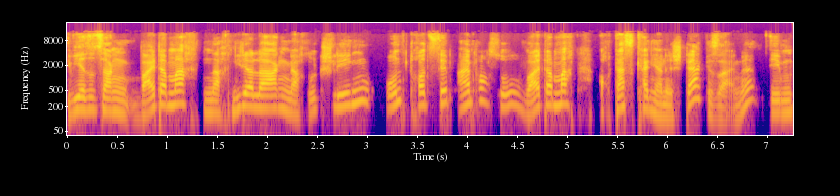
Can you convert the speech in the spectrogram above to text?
Wie er sozusagen weitermacht nach Niederlagen, nach Rückschlägen und trotzdem einfach so weitermacht. Auch das kann ja eine Stärke sein. Ne? Eben,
